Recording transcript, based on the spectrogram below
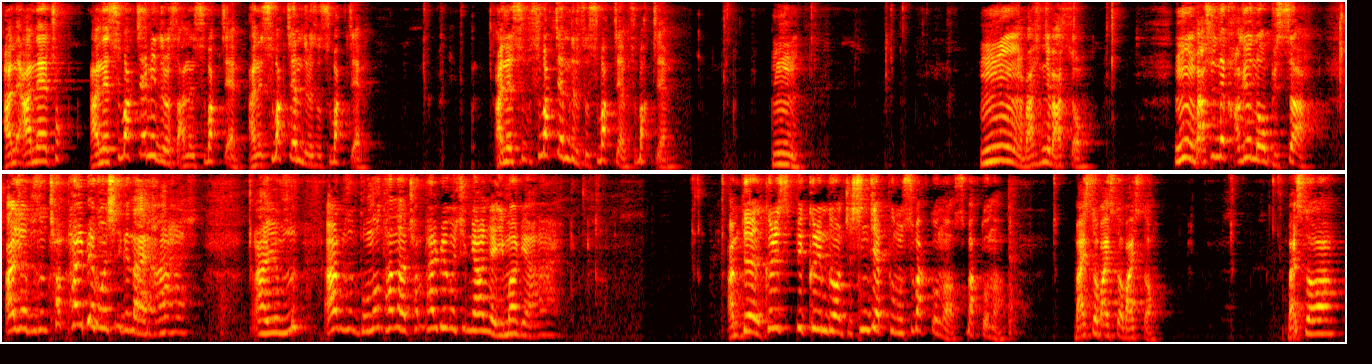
안에, 안에 초, 안에 수박잼이 들었어, 안에 수박잼. 안에 수박잼 들었어, 수박잼. 안에 수, 수박잼 들었어, 수박잼, 수박잼. 음. 음, 맛있네, 맛있어. 음, 맛있네, 가격 너무 비싸. 아, 이게 무슨 1,800원씩이나, 아, 아, 이게 무슨, 아, 무슨 도넛 하나 1,800원씩이 하냐, 이 말이야. 암튼 크리스피 크림 도넛 신제품 수박 도넛 수박 도넛. 맛있어 맛있어 맛있어. 맛있어?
